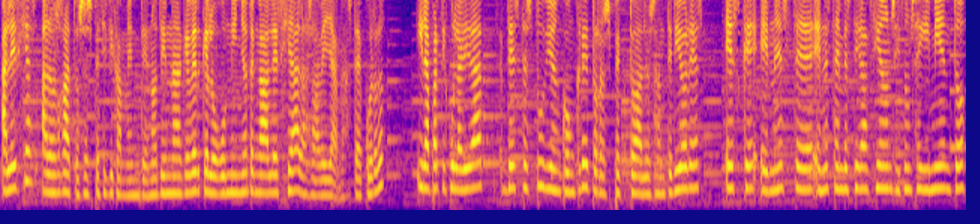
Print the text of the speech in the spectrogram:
Alergias a los gatos específicamente, no tiene nada que ver que luego un niño tenga alergia a las avellanas, ¿de acuerdo? Y la particularidad de este estudio en concreto respecto a los anteriores es que en, este, en esta investigación se hizo un seguimiento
